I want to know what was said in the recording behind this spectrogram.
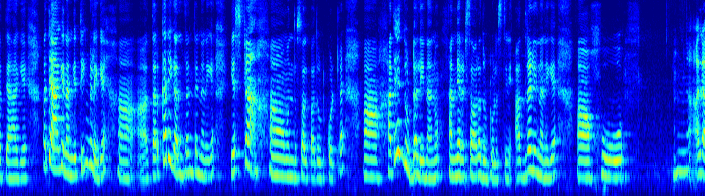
ಮತ್ತು ಹಾಗೆ ಮತ್ತು ಹಾಗೆ ನನಗೆ ತಿಂಗಳಿಗೆ ತರಕಾರಿಗೆ ಅಲ್ಲದಂತೆ ನನಗೆ ಎಷ್ಟ ಒಂದು ಸ್ವಲ್ಪ ದುಡ್ಡು ಕೊಟ್ಟರೆ ಅದೇ ದುಡ್ಡಲ್ಲಿ ನಾನು ಹನ್ನೆರಡು ಸಾವಿರ ದುಡ್ಡು ಉಳಿಸ್ತೀನಿ. ಅದರಲ್ಲಿ ನನಗೆ ಹೂವು ಅಂದರೆ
